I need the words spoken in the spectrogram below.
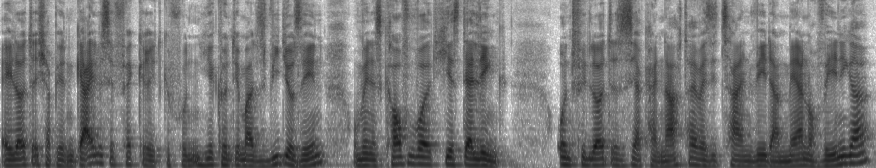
ey Leute, ich habe hier ein geiles Effektgerät gefunden, hier könnt ihr mal das Video sehen und wenn ihr es kaufen wollt, hier ist der Link. Und für die Leute ist es ja kein Nachteil, weil sie zahlen weder mehr noch weniger.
